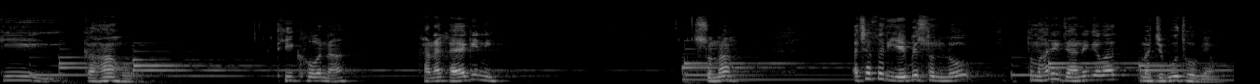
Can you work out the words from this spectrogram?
कि कहाँ हो? ठीक हो ना? खाना खाया कि नहीं? सुना? अच्छा फिर ये भी सुन लो, तुम्हारे जाने के बाद मज़बूत हो गया हूँ।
